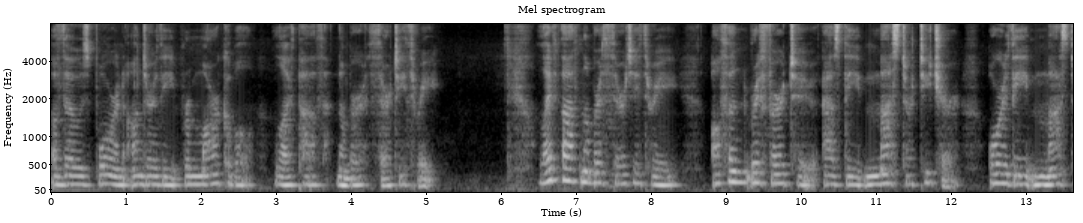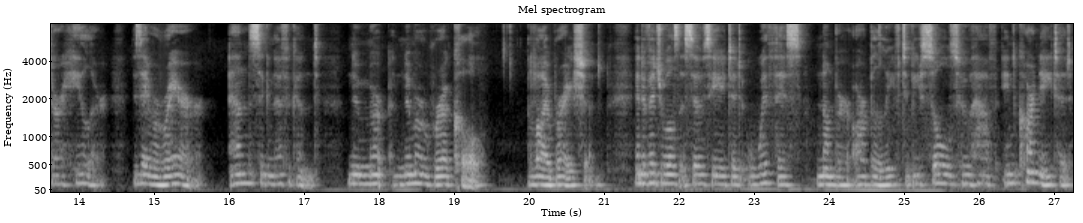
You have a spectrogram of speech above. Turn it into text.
of those born under the remarkable life path number 33. Life path number 33, often referred to as the master teacher or the master healer, is a rare and significant numer- numerical vibration. Individuals associated with this number are believed to be souls who have incarnated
